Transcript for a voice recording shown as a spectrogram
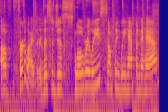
of fertilizer. This is just slow release, something we happen to have,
